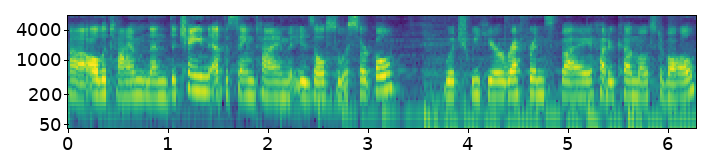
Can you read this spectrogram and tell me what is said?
uh, all the time, and then the chain at the same time is also a circle, which we hear referenced by Haruka most of all.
